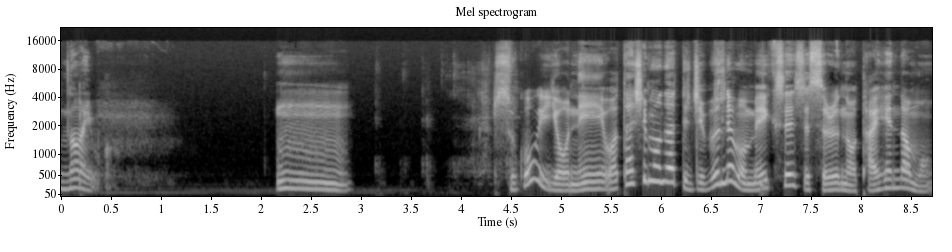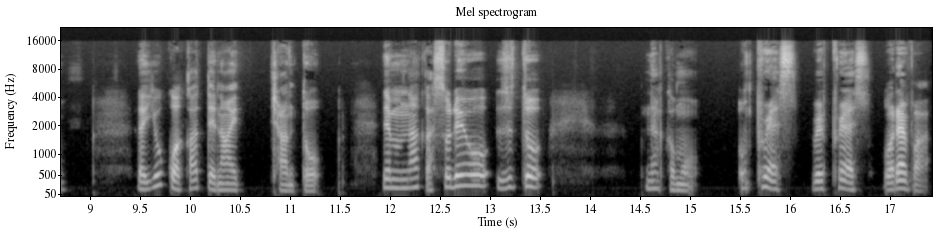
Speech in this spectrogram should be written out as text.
ないわう。うん。すごいよね。私もだって自分でもメイクセンスするの大変だもん。よくわかってない、ちゃんと。でもなんかそれをずっと、なんかもう、oppress, repress, whatever っ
